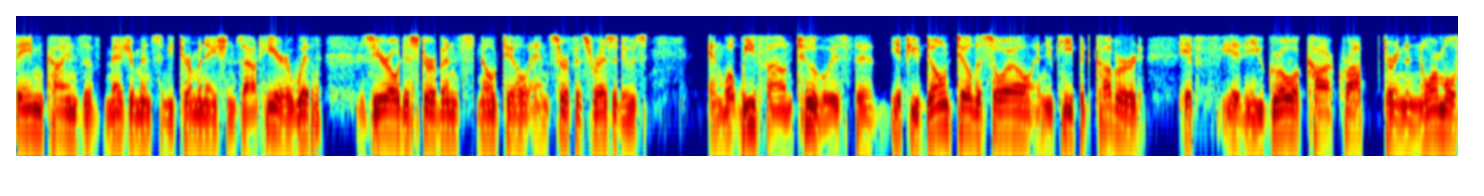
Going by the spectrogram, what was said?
same kinds of measurements and determinations out here with zero disturbance, no till, and surface residues. And what we found too is that if you don't till the soil and you keep it covered, if you grow a crop during the normal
